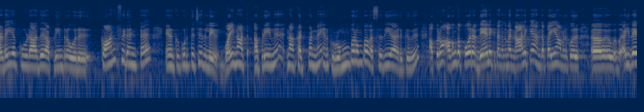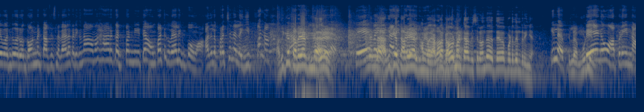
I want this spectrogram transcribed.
அடையக்கூடாது அப்படின்ற ஒரு கான்ஃபிடென்ட்டை எனக்கு கொடுத்துச்சு. இதில் ஒய் நாட் அப்படின்னு நான் கட் பண்ணேன். எனக்கு ரொம்ப ரொம்ப வசதியாக இருக்குது. அப்புறம் அவங்க போகிற வேலைக்கு தகுந்த மாதிரி நாளைக்கே அந்த பையன் அவனுக்கு ஒரு இதே வந்து ஒரு கவர்மெண்ட் ஆஃபீஸில் வேலை கிடைக்குதுன்னா அவன் ஹேரை கட் பண்ணிட்டு அவன் பாட்டுக்கு வேலைக்கு போவான். அதில் பிரச்சனை இல்லை. இப்போ நான் அதுக்கே தடையா இருக்குமே அது. தேவை அதுக்கே தடையா அதான் கவர்மெண்ட் ஆபீஸ்ல வந்து தேவைப்படுதுன்றீங்க. இல்ல இல்ல. வேணும் அப்படின்னா.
